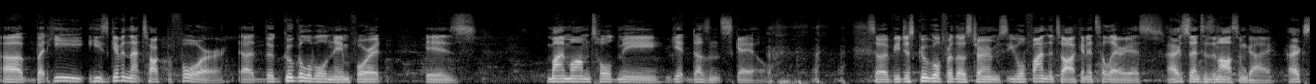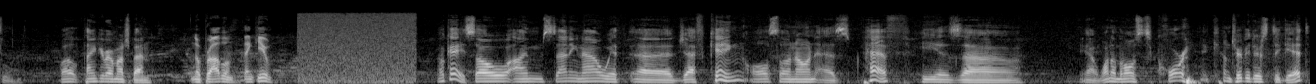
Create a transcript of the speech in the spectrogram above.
Uh, but he, he's given that talk before. Uh, the Googleable name for it is My Mom Told Me Git Doesn't Scale. so if you just Google for those terms, you will find the talk, and it's hilarious. Excellent. Vicent is an awesome guy. Excellent. Well, thank you very much, Ben. No problem. Thank you. Okay, so I'm standing now with uh, Jeff King, also known as Peff. He is, uh, yeah, one of the most core contributors to Git.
